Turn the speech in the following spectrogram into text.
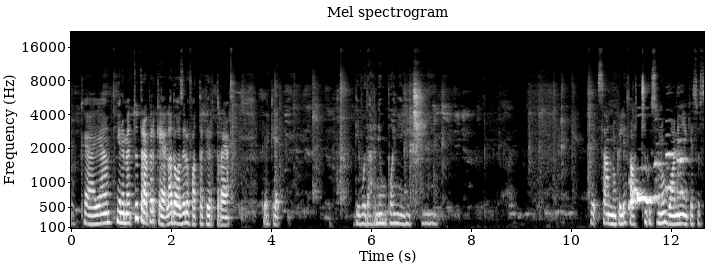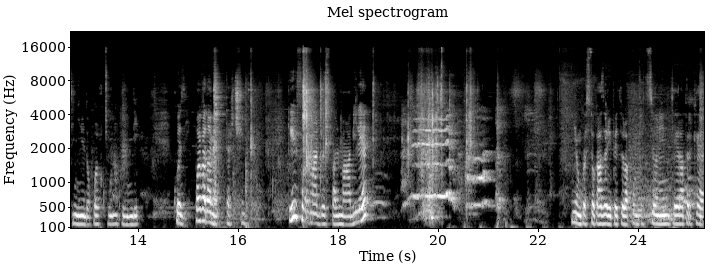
Ok eh? io ne metto tre perché la dose l'ho fatta per tre. Perché devo darne un po' ai miei vicini. Che sanno che le faccio che sono buone mi ha chiesto se gliene do qualcuna quindi così. Poi vado a metterci il formaggio spalmabile Io in questo caso ripeto la confezione intera perché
